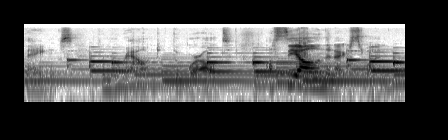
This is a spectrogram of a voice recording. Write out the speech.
things from around the world. I'll see y'all in the next one.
